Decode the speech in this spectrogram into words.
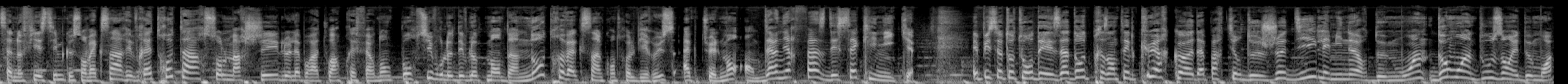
Sanofi estime que son vaccin arriverait trop tard sur le marché. Le laboratoire préfère donc poursuivre le développement d'un autre vaccin contre le virus, actuellement en dernière phase d'essai clinique. Et puis c'est au tour des ados de présenter le QR code. À partir de jeudi, les mineurs de moins d'au moins 12 ans et 2 mois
